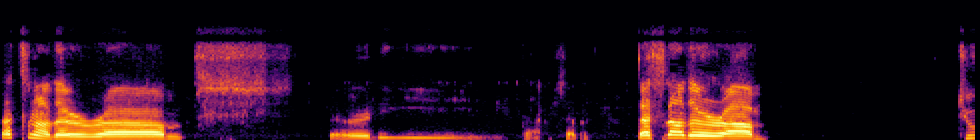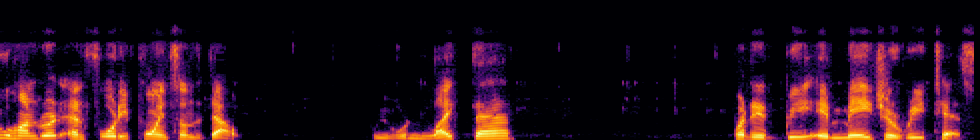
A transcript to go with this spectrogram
That's another um, 30 times 7. That's another um, 240 points on the Dow. We wouldn't like that, but it'd be a major retest.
